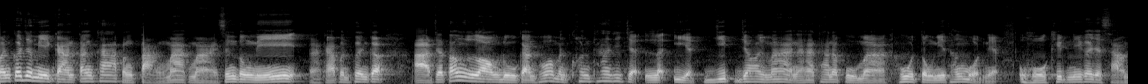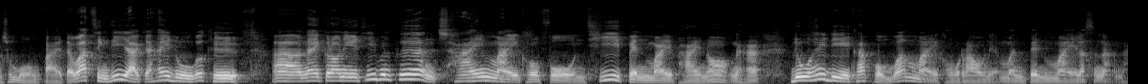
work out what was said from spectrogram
มันก็จะมีการตั้งค่าต่างๆ มากมาย ซึ่งตรงนี้นะครับเพื่อนๆก็ อาจจะต้องลองดูกันเพราะว่ามันค่อนข้างที่จะละเอียดยิบย่อยมากนะฮะถ้านปูมาพูดตรงนี้ทั้งหมดเนี่ยโอ้โหคลิปนี้ก็จะ 3 ชั่วโมงไป แต่ว่าสิ่งที่อยากจะให้ดูก็คืออในกรณีที่เพื่อนๆใช้ไมโครโฟนที่เป็นไมค์ภายนอกนะฮะดูให้ดีครับผมว่าไมค์ของเราเนี่ยมันเป็นไมค์ลักษณะไหน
